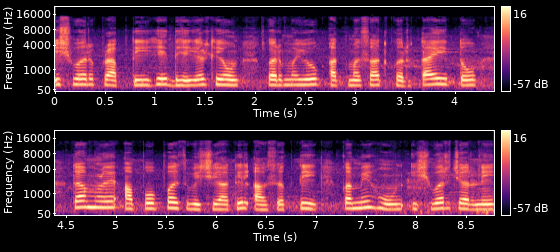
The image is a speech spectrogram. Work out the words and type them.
ईश्वर प्राप्ती हे ध्येय ठेवून कर्मयोग आत्मसात करता येतो. त्यामुळे आप आपोआपच विषयातील आसक्ती कमी होऊन ईश्वरचरणी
